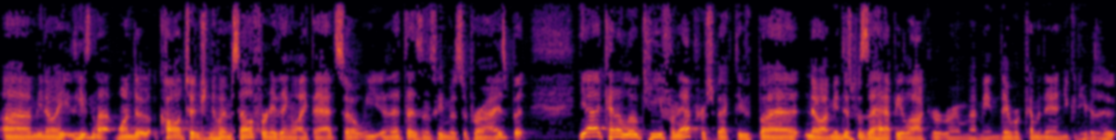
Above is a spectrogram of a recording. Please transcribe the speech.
Um, you know, he, he's not one to call attention to himself or anything like that. So that doesn't seem a surprise. But yeah, kind of low key from that perspective. But no, I mean, this was a happy locker room. I mean, they were coming in. You could hear the,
